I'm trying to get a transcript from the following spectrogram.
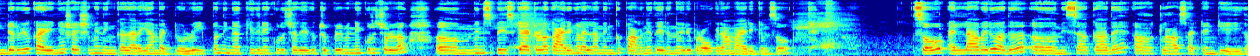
ഇന്റർവ്യൂ കഴിഞ്ഞ ശേഷമേ നിങ്ങൾക്ക് അത് അറിയാൻ പറ്റുള്ളൂ. ഇപ്പം നിങ്ങൾക്ക് ഇതിനെക്കുറിച്ച് അതായത് ട്രിപ്പിൾ മിനെ കുറിച്ചുള്ള മീൻസ് ബേസിക് ആയിട്ടുള്ള കാര്യങ്ങളെല്ലാം നിങ്ങൾക്ക് പറഞ്ഞു തരുന്ന ഒരു പ്രോഗ്രാം ആയിരിക്കും. സോ സോ എല്ലാവരും അത് മിസ്സാക്കാതെ ക്ലാസ് അറ്റൻഡ് ചെയ്യുക.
